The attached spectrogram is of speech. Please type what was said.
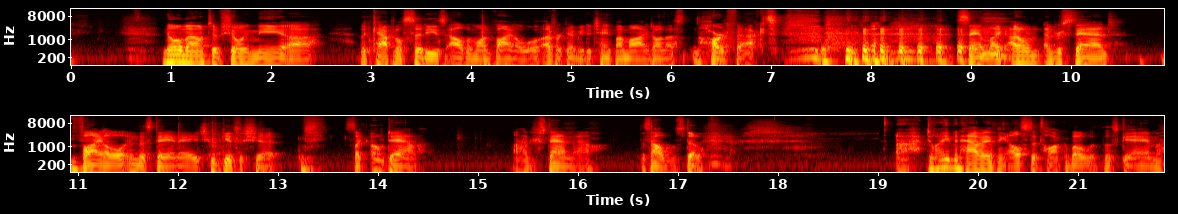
no amount of showing me uh, the Capital Cities album on vinyl will ever get me to change my mind on a hard fact. Saying like I don't understand vinyl in this day and age. Who gives a shit? It's like oh damn, I understand now. This album's dope. Uh, do I even have anything else to talk about with this game?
